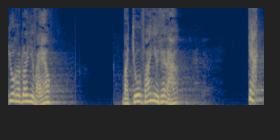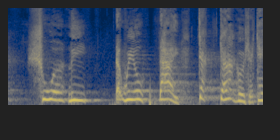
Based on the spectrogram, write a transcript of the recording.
Chúa có nói như vậy không? Mà Chúa phán như thế nào? Chắc surely that will die. Chắc chắn các ngươi sẽ chết.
